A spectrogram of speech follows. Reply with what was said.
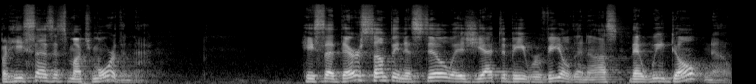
But he says it's much more than that. He said there's something that still is yet to be revealed in us that we don't know.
